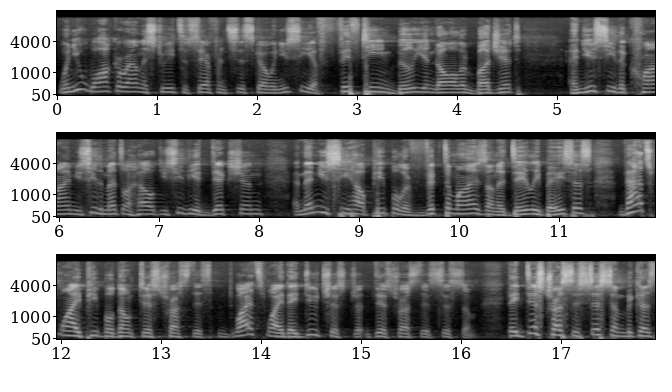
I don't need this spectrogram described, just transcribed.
When you walk around the streets of San Francisco and you see a $15 billion budget, and you see the crime, you see the mental health, you see the addiction, and then you see how people are victimized on a daily basis, that's why people don't distrust this. That's why they do distrust this system. They distrust this system because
